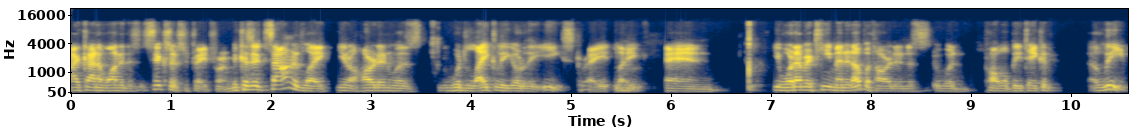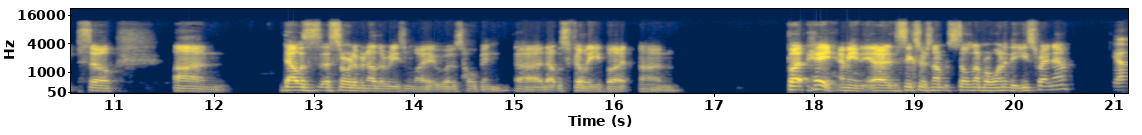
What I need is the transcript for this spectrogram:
I kind of wanted the Sixers to trade for him because it sounded like you know Harden was would likely go to the East, right? Mhm. Like, and whatever team ended up with Harden is would probably take a, a leap. So, um, that was a sort of another reason why I was hoping uh, that was Philly, but um, but hey, I mean, uh, the Sixers number still number one in the East right now. Yeah.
